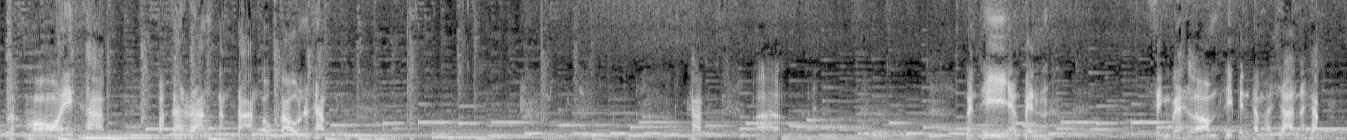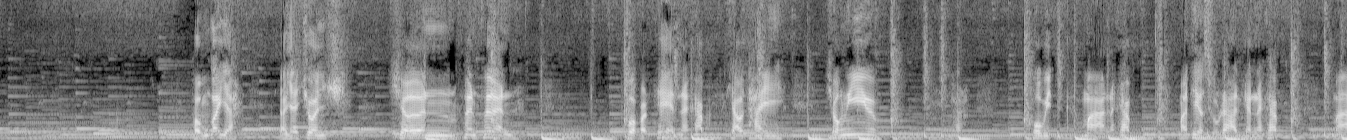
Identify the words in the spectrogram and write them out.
เปลือกหอยคราบปะการังต่างๆ เก่าๆนะครับครับพื้นที่ยังเป็นสิ่งแวดล้อมที่เป็นธรรมชาตินะครับ ผมก็อยากอยากจะชวน เชิญเพื่อนๆทั่วประเทศนะครับ ชาวไทยช่วงนี้โควิดมานะครับ มาเที่ยวสุราษฎร์กันนะครับ มา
